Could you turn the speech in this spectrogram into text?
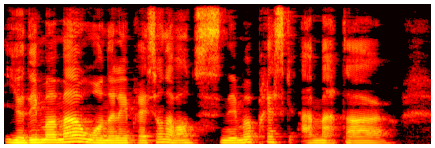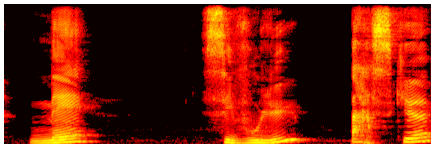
il y a des moments où on a l'impression d'avoir du cinéma presque amateur, mais c'est voulu parce que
